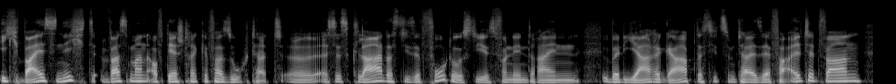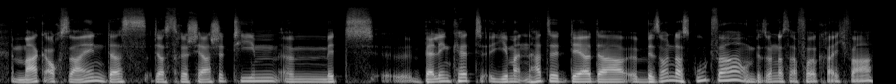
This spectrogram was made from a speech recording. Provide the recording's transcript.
Ich weiß nicht, was man auf der Strecke versucht hat. Äh, es ist klar, dass diese Fotos, die es von den dreien über die Jahre gab, dass die zum Teil sehr veraltet waren. Mag auch sein, dass das Rechercheteam ähm, mit Bellingcat jemanden hatte, der da besonders gut war und besonders erfolgreich war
